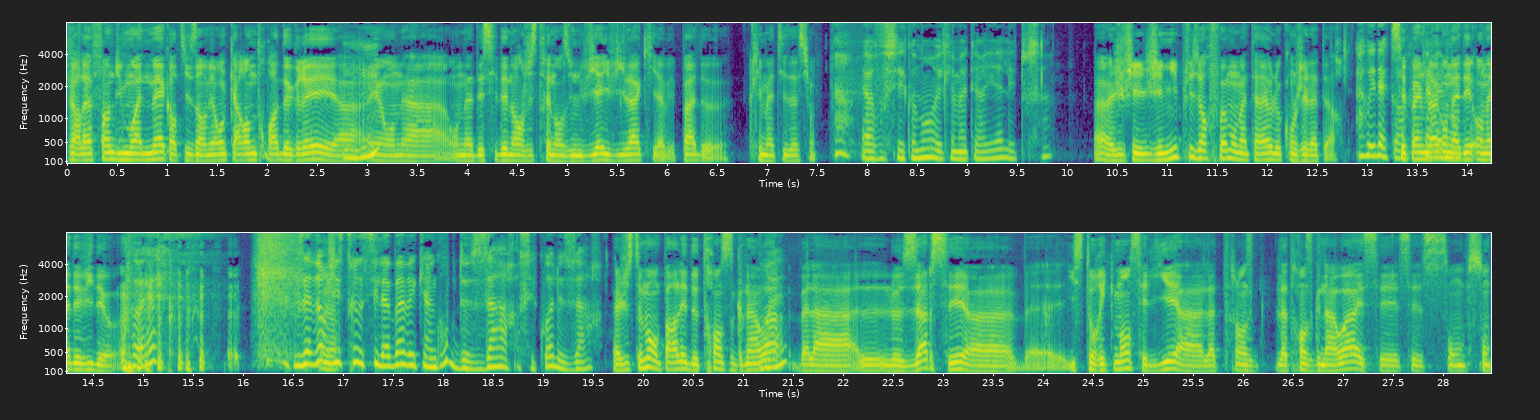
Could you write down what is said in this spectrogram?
vers la fin du mois de mai quand il faisait environ 43 degrés et, euh, Mhm. et on a, on a décidé d'enregistrer dans une vieille villa qui n'avait pas de climatisation. Alors vous savez comment avec le matériel et tout ça? Euh, J'ai j'ai mis plusieurs fois mon matériel au congélateur. Ah oui, d'accord. C'est pas une blague, on a des, on a des vidéos. Ouais. Vous avez Voilà. enregistré aussi là-bas avec un groupe de zar. C'est quoi le zar Bah justement, on parlait de transgnawa. Ouais. Bah la, le zar, c'est euh, bah, historiquement, c'est lié à la trans, la transgnawa et c'est c'est son, son,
